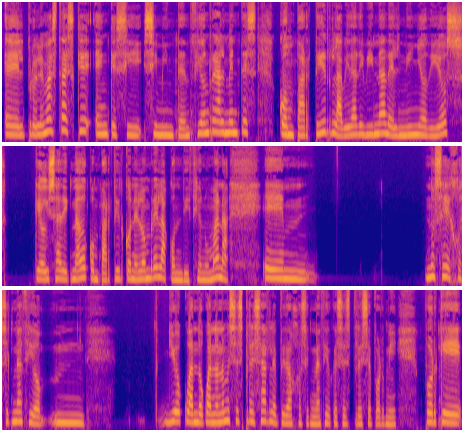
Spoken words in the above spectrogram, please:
el problema está es que en que si, si mi intención realmente es compartir la vida divina del niño Dios, que hoy se ha dignado compartir con el hombre la condición humana. Em, no sé, José Ignacio, mm, yo cuando, cuando no me sé expresar le pido a José Ignacio que se exprese por mí, porque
